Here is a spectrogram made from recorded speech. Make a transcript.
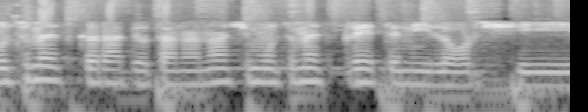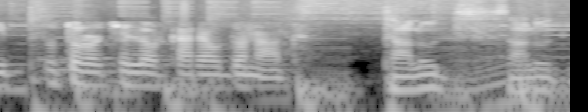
Mulțumesc Radio Tanana și mulțumesc prietenilor și tuturor celor care au donat. Salut, salut!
